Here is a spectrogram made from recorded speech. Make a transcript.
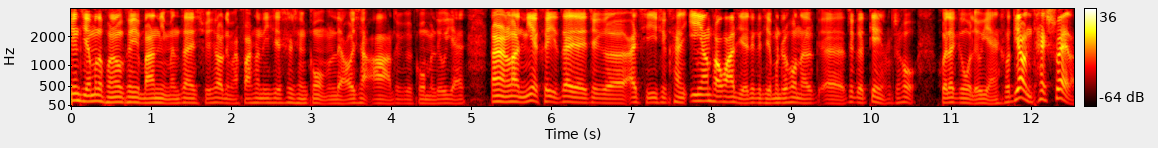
听节目的朋友可以把你们在学校里面发生的一些事情跟我们聊一下啊，这个给我们留言。当然了，你也可以在这个爱奇艺去看《阴阳桃花节》这个节目之后呢，呃，这个电影之后回来给我留言说：“调你太帅了。”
